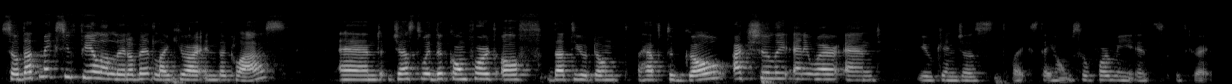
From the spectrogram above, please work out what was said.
So that makes you feel a little bit like you are in the class and just with the comfort of that you don't have to go actually anywhere and you can just like stay home. So for me, it's it's great.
